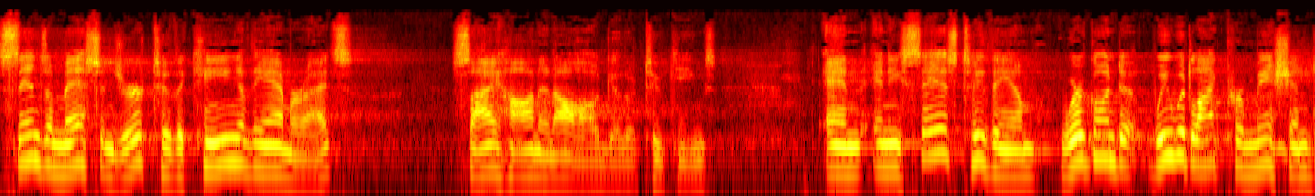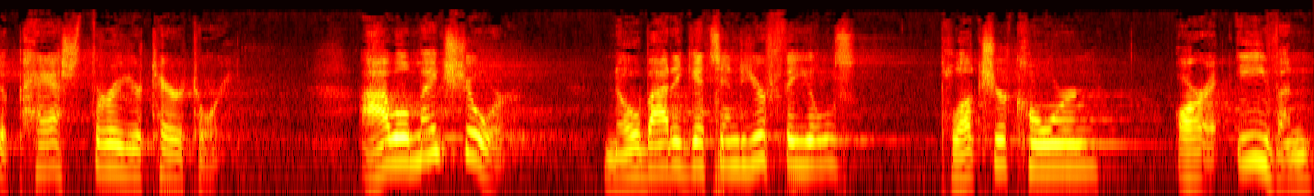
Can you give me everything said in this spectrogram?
sends a messenger to the king of the Amorites, Sihon and Og are the two kings. And, and he says to them, We're going to, we would like permission to pass through your territory. I will make sure Nobody gets into your fields, plucks your corn, or even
